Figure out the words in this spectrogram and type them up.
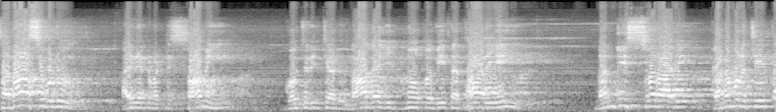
సదాశివుడు అయినటువంటి స్వామి గోచరించాడు. నాగయజ్ఞోపవీత ధారి అయి నందీశ్వరాది గణముల చేత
